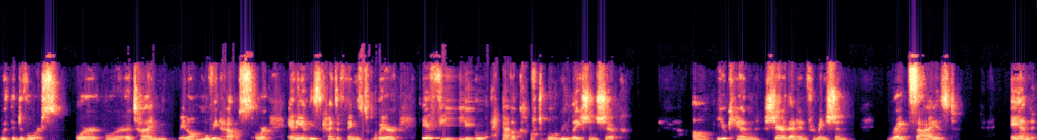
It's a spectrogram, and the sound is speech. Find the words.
with the divorce or or a time you know moving house or any of these kinds of things where if you have a comfortable relationship uh, you can share that information right sized and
